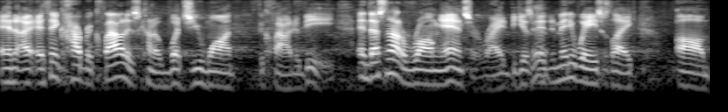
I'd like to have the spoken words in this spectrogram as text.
And I, I think hybrid cloud is kind of what you want the cloud to be. And that's not a wrong answer, right? Because Yeah. in many ways, it's like, um,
